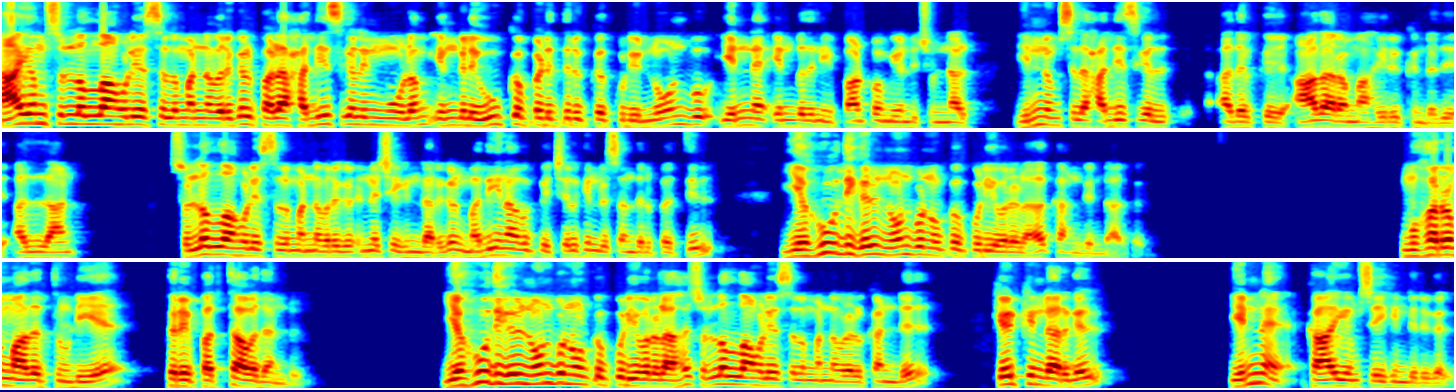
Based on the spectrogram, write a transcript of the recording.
நாயம் சுல்லல்லாஹ் அலிவசல்லம் மன்னவர்கள் பல ஹதீஸ்களின் மூலம் எங்களை ஊக்கப்படுத்தியிருக்கக்கூடிய நோன்பு என்ன என்பதனை பார்ப்போம் என்று சொன்னால் இன்னும் சில ஹதீஸ்கள் அதற்கு ஆதாரமாக இருக்கின்றது. அதுதான் சொல்லல்லாஹ் அலிஸ்லம் மன்னவர்கள் என்ன செய்கின்றார்கள்? மதீனாவுக்கு செல்கின்ற சந்தர்ப்பத்தில் யகூதிகள் நோன்பு நோக்கக்கூடியவர்களாக காண்கின்றார்கள். முஹர்ரம் மாதத்தினுடைய பிற பத்தாவது அன்று. யகூதிகள் நோன்பு நோக்கக்கூடியவர்களாக சொல்லல்லாம் அலிஸ்லம் மன்னவர்கள் கண்டு கேட்கின்றார்கள் என்ன காரியம் செய்கின்றீர்கள்?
